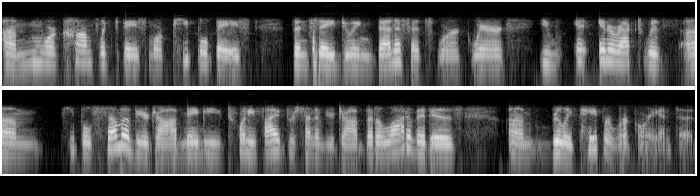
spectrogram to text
um, more conflict based, more people based than, say, doing benefits work where you I- interact with um, people some of your job, maybe 25% of your job, but a lot of it is um, really paperwork oriented.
